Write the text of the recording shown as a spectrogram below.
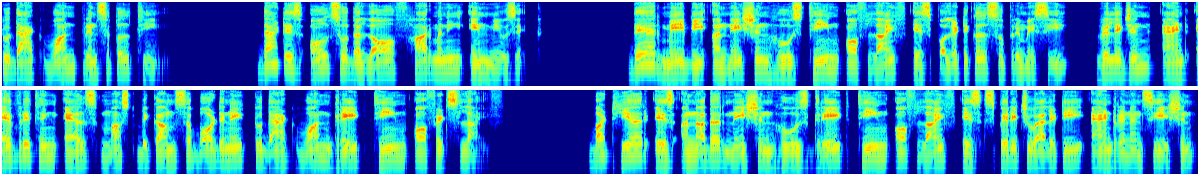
to that one principal theme. That is also the law of harmony in music. There may be a nation whose theme of life is political supremacy, religion and everything else must become subordinate to that one great theme of its life. But here is another nation whose great theme of life is spirituality and renunciation,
